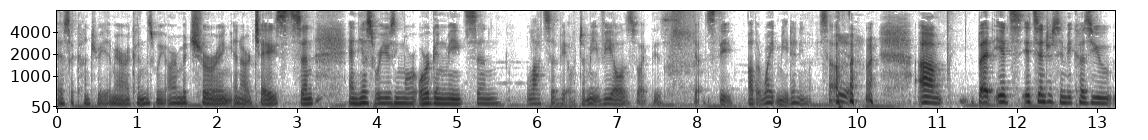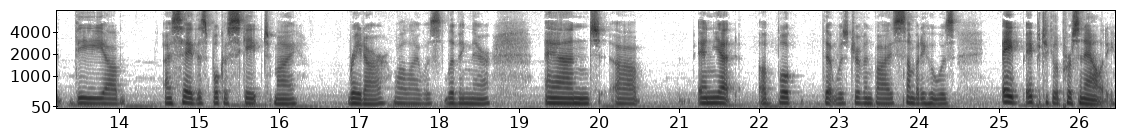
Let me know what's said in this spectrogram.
as a country. Americans, we are maturing in our tastes, and and yes, we're using more organ meats and lots of veal. To me, veal is like this. It's the other white meat anyway. So, um, but it's it's interesting because you the um, I say this book escaped my radar while I was living there, and uh, and yet a book that was driven by somebody who was a, a particular personality.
